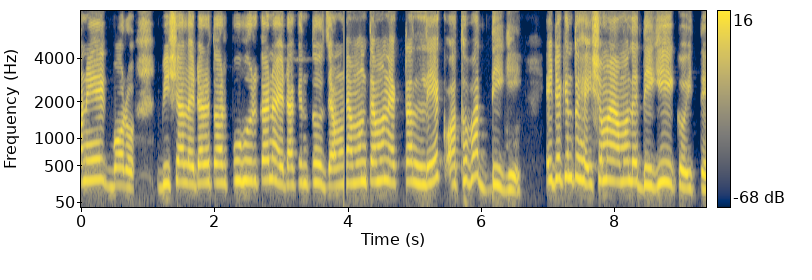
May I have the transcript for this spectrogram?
অনেক বড়, বিশাল। এটারে তো আর পুহুর কয় না, এটা কিন্তু যেমন যেমন তেমন একটা লেক অথবা দিঘি। এইটা কিন্তু সেই সময় আমলে দিঘি কইতে।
